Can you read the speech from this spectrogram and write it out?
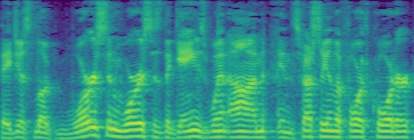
They just looked worse and worse as the games went on, and especially in the fourth quarter.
